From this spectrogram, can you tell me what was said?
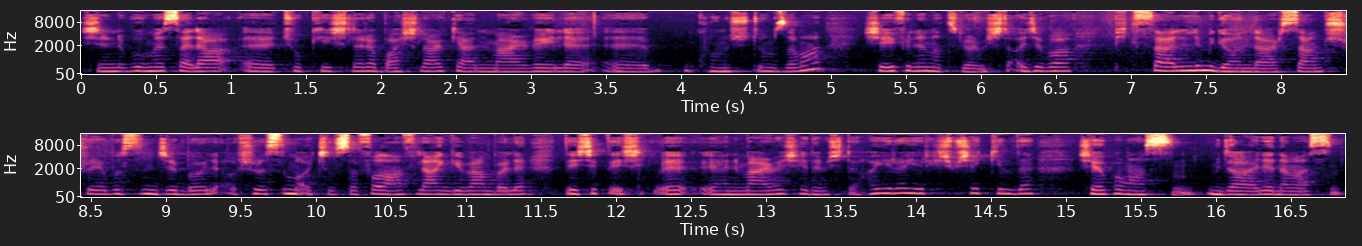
Şimdi bu mesela e, çok iyi işlere başlarken Merve ile e, konuştuğum zaman şey falan hatırlıyorum. İşte acaba pikselli mi göndersem şuraya basınca böyle şurası mı açılsa falan filan gibi ben böyle değişik değişik ve e, hani Merve şey demişti. Hayır hayır hiçbir şekilde şey yapamazsın, müdahale edemezsin.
